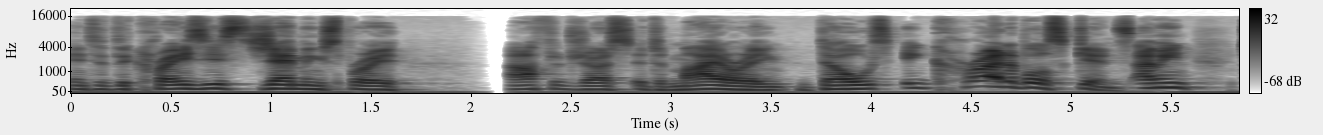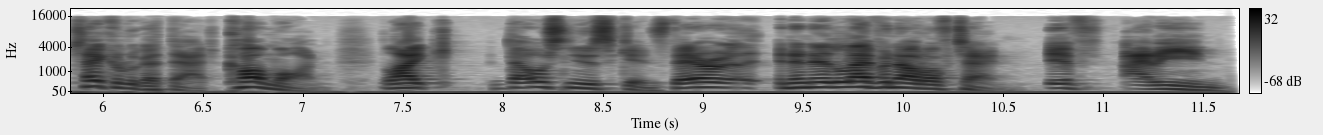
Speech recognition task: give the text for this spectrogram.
into the craziest gemming spree after just admiring those incredible skins. I mean, take a look at that. Come on. Like, those new skins, they're in an 11 out of 10. If, I mean,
